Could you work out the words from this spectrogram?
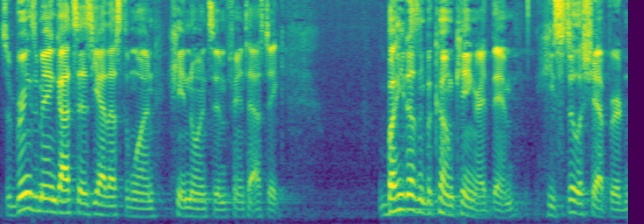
So brings him in. God says, Yeah, that's the one. He anoints him. Fantastic. But he doesn't become king right then. He's still a shepherd.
